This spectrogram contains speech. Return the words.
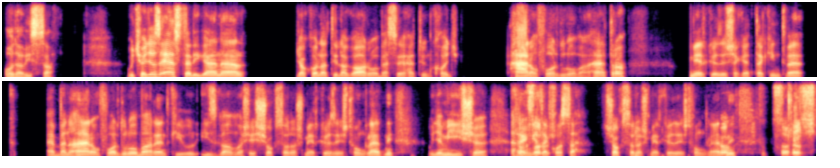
Oda-vissza. Úgyhogy az Erste Ligánál gyakorlatilag arról beszélhetünk, hogy három forduló van hátra, mérkőzéseket tekintve ebben a három fordulóban rendkívül izgalmas és sokszoros mérkőzést fogunk látni. Ugye mi is uh, rengeteg hossza, sokszoros mérkőzést fogunk látni. Szoros.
